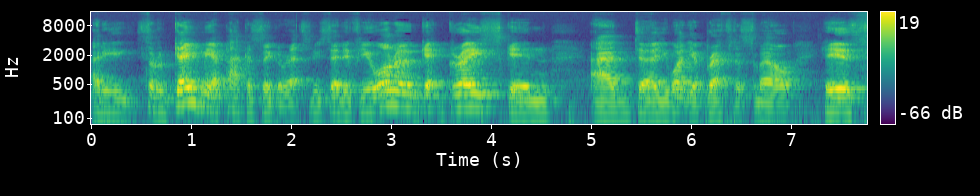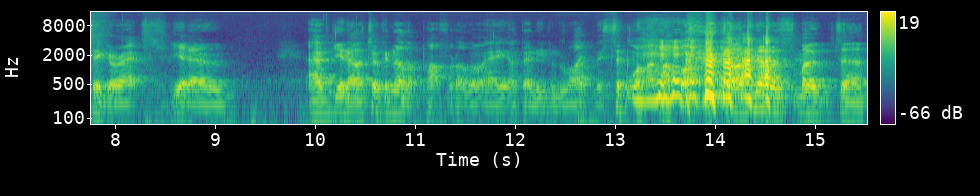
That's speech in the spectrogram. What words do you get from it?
And he sort of gave me a pack of cigarettes and he said, If you want to get grey skin and uh, you want your breath to smell, here's cigarettes, you know. And, you know, I took another puff and I thought, hey, I don't even like this. so I've never smoked uh,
